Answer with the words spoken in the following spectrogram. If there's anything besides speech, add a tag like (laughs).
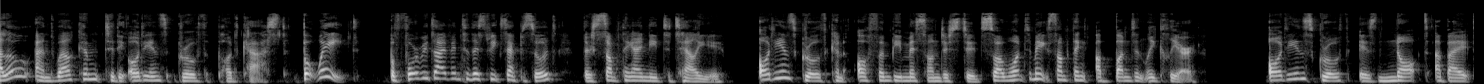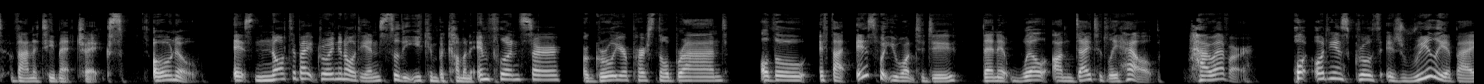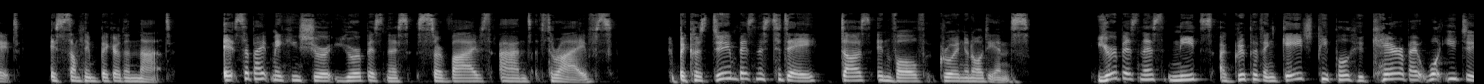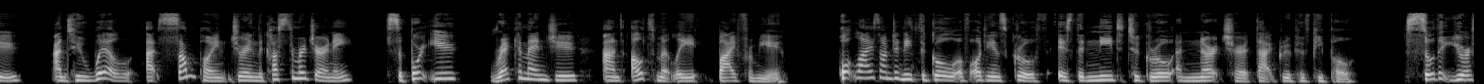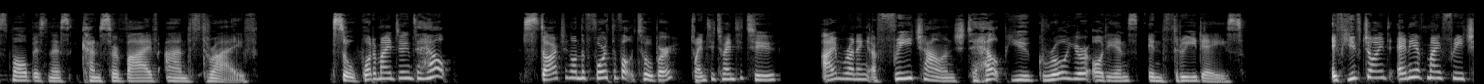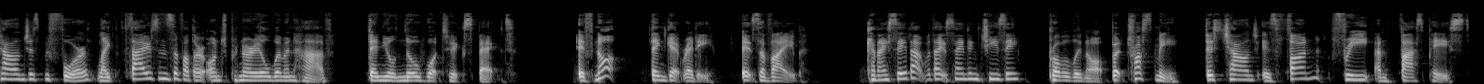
Hello and welcome to the Audience Growth Podcast. But wait, before we dive into this week's episode, there's something I need to tell you. Audience growth can often be misunderstood, so I want to make something abundantly clear. Audience growth is not about vanity metrics. Oh no, it's not about growing an audience so that you can become an influencer or grow your personal brand. Although, if that is what you want to do, then it will undoubtedly help. However, what audience growth is really about is something bigger than that. It's about making sure your business survives and thrives. Because doing business today does involve growing an audience. Your business needs a group of engaged people who care about what you do and who will, at some point during the customer journey, support you, recommend you, and ultimately buy from you. What lies underneath the goal of audience growth is the need to grow and nurture that group of people so that your small business can survive and thrive. So, what am I doing to help? Starting on the 4th of October, 2022, I'm running a free challenge to help you grow your audience in three days. If you've joined any of my free challenges before, like thousands of other entrepreneurial women have, then you'll know what to expect. If not, then get ready. It's a vibe. Can I say that without sounding cheesy? Probably not, but trust me, this challenge is fun, free, and fast paced.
